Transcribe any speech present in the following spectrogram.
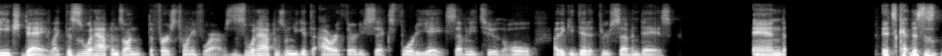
each day. Like this is what happens on the first 24 hours. This is what happens when you get to hour 36, 48, 72, the whole, I think he did it through seven days. And it's, this is,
